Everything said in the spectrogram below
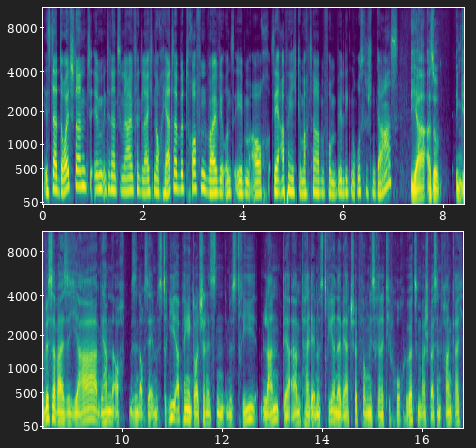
Ist da Deutschland im internationalen Vergleich noch härter betroffen, weil wir uns eben auch sehr abhängig gemacht haben vom billigen russischen Gas? Ja, also in gewisser Weise ja. Wir haben auch, wir sind auch sehr industrieabhängig. Deutschland ist ein Industrieland. Der Anteil der Industrie an der Wertschöpfung ist relativ hoch, höher zum Beispiel als in Frankreich.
